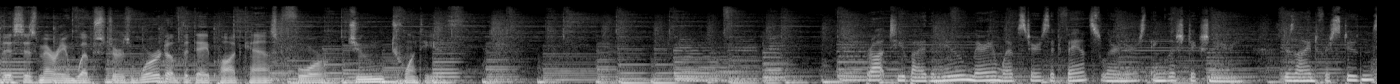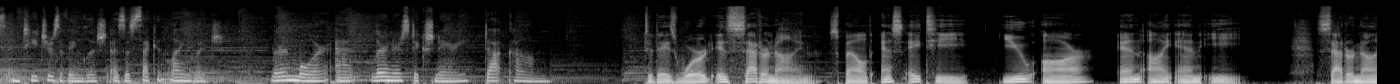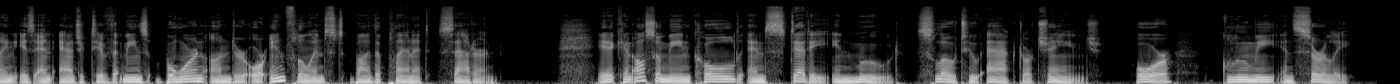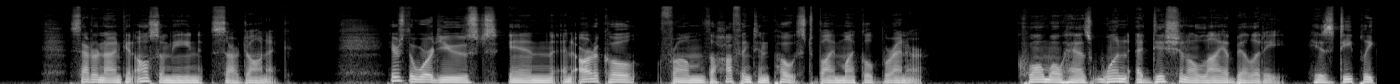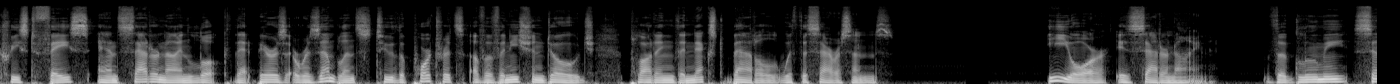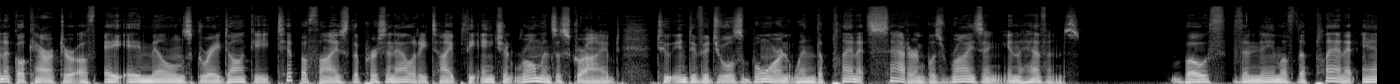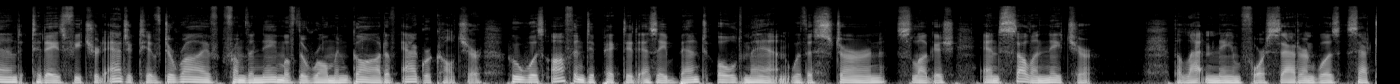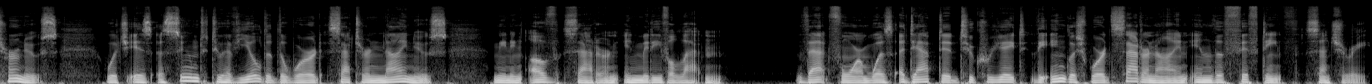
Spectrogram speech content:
This is Merriam-Webster's Word of the Day podcast for June 20th. Brought to you by the new Merriam-Webster's Advanced Learners English Dictionary, designed for students and teachers of English as a second language. Learn more at learnersdictionary.com. Today's word is saturnine, spelled S A T U R N I N E. Saturnine is an adjective that means born under or influenced by the planet Saturn. It can also mean cold and steady in mood, slow to act or change, or gloomy and surly. Saturnine can also mean sardonic. Here's the word used in an article from the Huffington Post by Michael Brenner. Cuomo has one additional liability his deeply creased face and saturnine look that bears a resemblance to the portraits of a Venetian doge plotting the next battle with the Saracens. Eeyore is saturnine. The gloomy, cynical character of A. A. Milne's Grey Donkey typifies the personality type the ancient Romans ascribed to individuals born when the planet Saturn was rising in the heavens. Both the name of the planet and today's featured adjective derive from the name of the Roman god of agriculture, who was often depicted as a bent old man with a stern, sluggish, and sullen nature. The Latin name for Saturn was Saturnus, which is assumed to have yielded the word Saturninus, meaning of Saturn in medieval Latin. That form was adapted to create the English word Saturnine in the 15th century.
